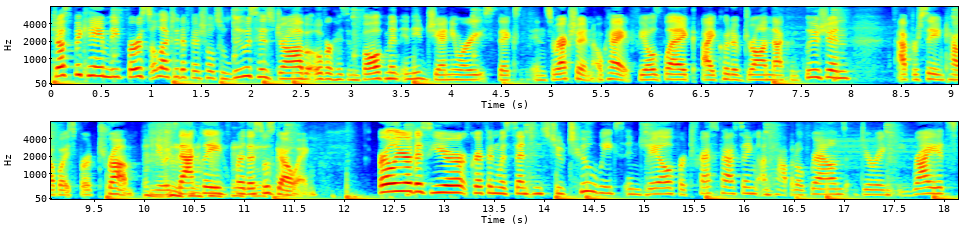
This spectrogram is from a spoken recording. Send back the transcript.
just became the first elected official to lose his job over his involvement in the January 6th insurrection. Okay, feels like I could have drawn that conclusion after seeing Cowboys for Trump. Knew exactly where this was going. Earlier this year, Griffin was sentenced to two weeks in jail for trespassing on Capitol grounds during the riots.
